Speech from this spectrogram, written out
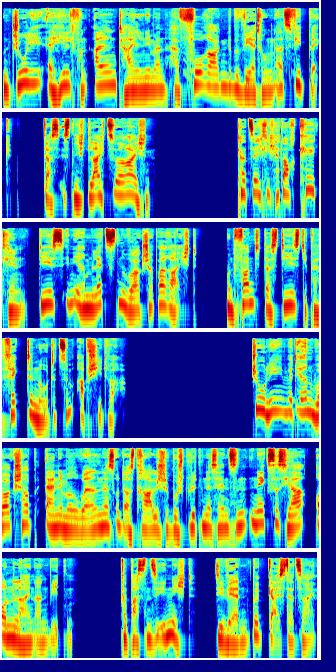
und Julie erhielt von allen Teilnehmern hervorragende Bewertungen als Feedback. Das ist nicht leicht zu erreichen. Tatsächlich hat auch Caitlin dies in ihrem letzten Workshop erreicht und fand, dass dies die perfekte Note zum Abschied war. Julie wird ihren Workshop Animal Wellness und australische Buschblütenessenzen nächstes Jahr online anbieten. Verpassen Sie ihn nicht, Sie werden begeistert sein.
